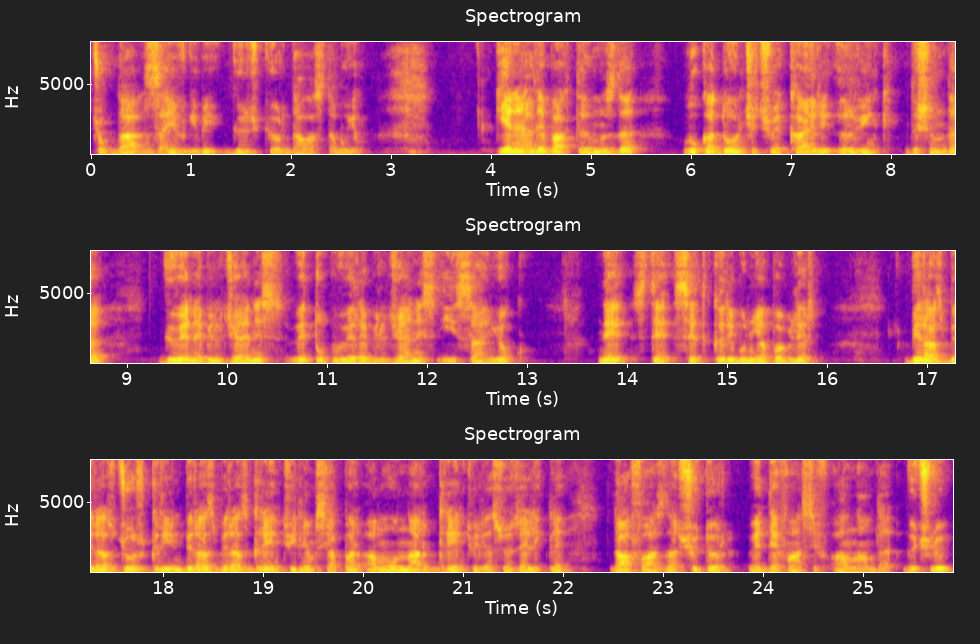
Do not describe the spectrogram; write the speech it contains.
çok daha zayıf gibi gözüküyor Dallas'ta bu yıl. Genelde baktığımızda Luka Doncic ve Kyrie Irving dışında güvenebileceğiniz ve topu verebileceğiniz insan yok. Ne Seth Curry bunu yapabilir. Biraz biraz Josh Green, biraz biraz Grant Williams yapar ama onlar Grant Williams özellikle daha fazla şutör ve defansif anlamda güçlü.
